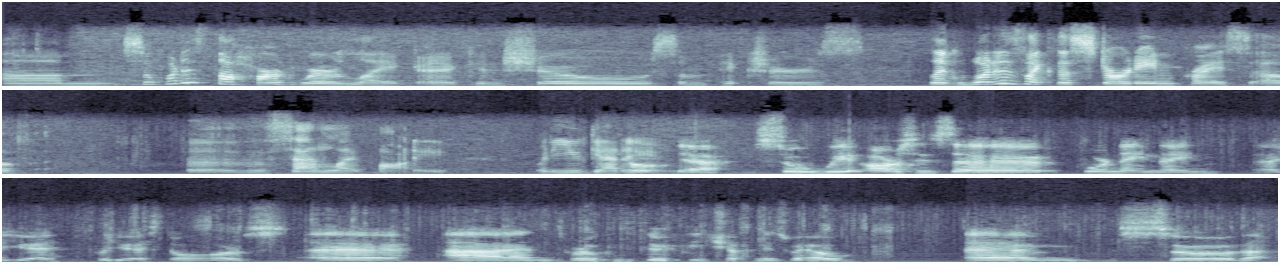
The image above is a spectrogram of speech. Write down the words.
Um, so what is the hardware like? I can show some pictures. Like, what is like the starting price of uh, the satellite body? What are you getting? So, yeah, so we ours is uh, four nine nine uh, US for US dollars, uh, and we're looking to do free shipping as well. Um, so that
